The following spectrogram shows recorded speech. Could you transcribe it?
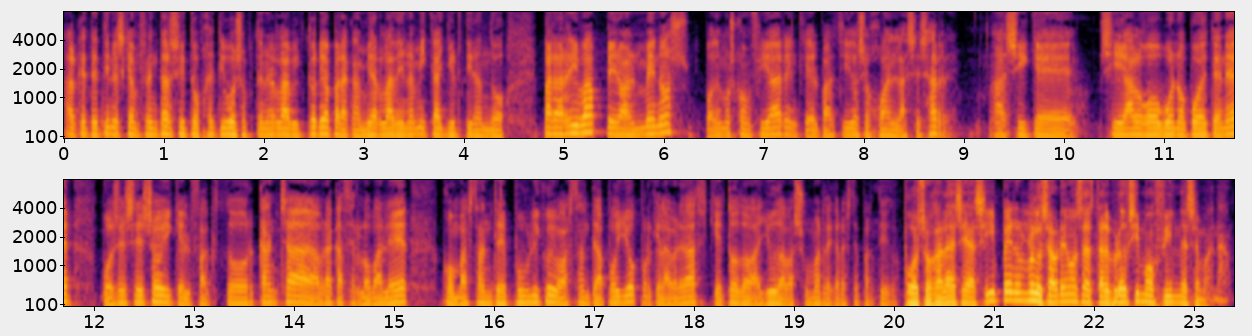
Al que te tienes que enfrentar si tu objetivo es obtener la victoria para cambiar la dinámica y ir tirando para arriba, pero al menos podemos confiar en que el partido se juega en la Cesarre. Así que si algo bueno puede tener, pues es eso y que el factor cancha habrá que hacerlo valer con bastante público y bastante apoyo, porque la verdad que todo ayuda, va a sumar de cara a este partido. Pues ojalá sea así, pero no lo sabremos hasta el próximo fin de semana.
